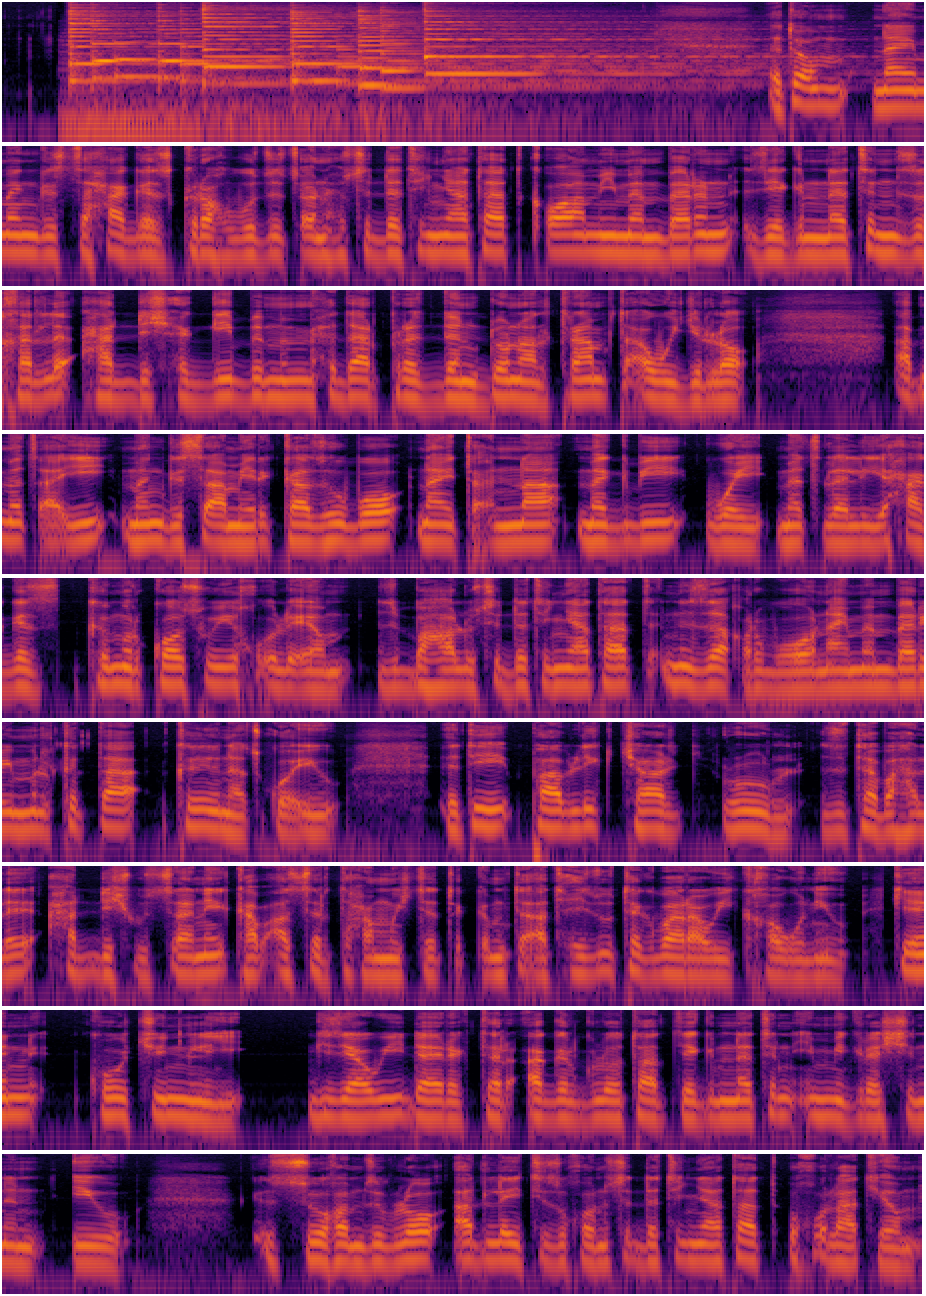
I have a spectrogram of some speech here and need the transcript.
እቶም ናይ መንግስቲ ሓገዝ ክረኽቡ ዝጸንሑ ስደተኛታት ቀዋሚ መንበርን ዜግነትን ዝኸልእ ሓድሽ ሕጊ ብምምሕዳር ፕረዚደንት ዶናልድ ትራምፕ ተኣውጅ ኣሎ ኣብ መጻኢ መንግስቲ ኣሜሪካ ዝህቦ ናይ ጥዕና መግቢ ወይ መጽለሊ ሓገዝ ክምርኮሱ ይኽእሉ እዮም ዝበሃሉ ስደተኛታት ንዘቕርብዎ ናይ መንበሪ ምልክታ ክነጽጎ እዩ። እቲ public charge rule ዝተባህለ ሓድሽ ውሳኔ ካብ 15 ጥቅምቲ ኣትሒዙ ተግባራዊ ክኸውን እዩ። ኬን ኮችንሊ ግዜያዊ ዳይረክተር ኣገልግሎታት ዜግነትን ኢሚግሬሽንን እዩ። እሱ ከም ዝብሎ ኣድለይቲ ዝኾኑ ስደተኛታት እኹላት እዮም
